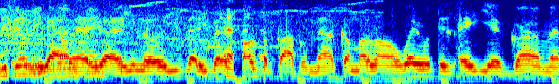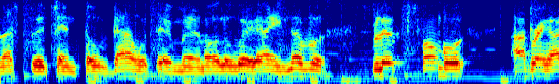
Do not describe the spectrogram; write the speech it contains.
You feel me? You You know got, what I'm man, you saying? got, you know, you better, you better talk to Papa, man. I come a long way with this eight-year grind, man. I stood ten toes down with that, man, all the way. I ain't never flipped, fumbled. I bring, I,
